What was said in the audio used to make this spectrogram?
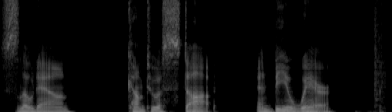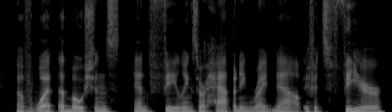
Slow down, come to a stop, and be aware of what emotions and feelings are happening right now. If it's fear,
